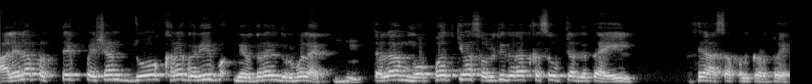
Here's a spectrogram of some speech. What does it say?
आलेला प्रत्येक पेशंट जो खरा गरीब निर्धन आणि दुर्बल आहे. त्याला मोफत किंवा सवलती दरात कसं उपचार देता येईल हे असं आपण करतोय.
